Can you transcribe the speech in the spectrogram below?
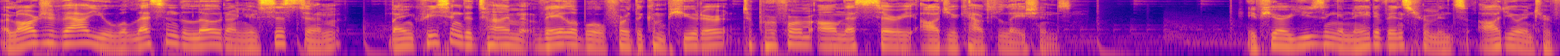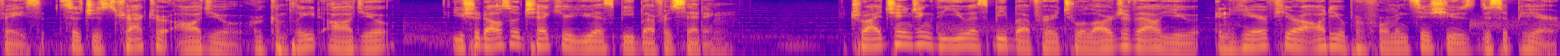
A larger value will lessen the load on your system by increasing the time available for the computer to perform all necessary audio calculations. If you are using a Native Instruments audio interface, such as Traktor Audio or Komplete Audio, you should also check your USB buffer setting. Try changing the USB buffer to a larger value and hear if your audio performance issues disappear.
